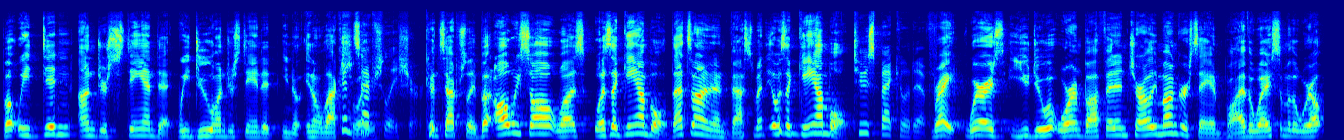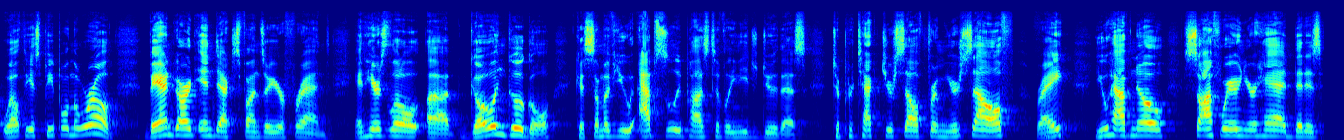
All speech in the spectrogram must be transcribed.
But we didn't understand it. We do understand it, you know, intellectually. Conceptually, sure. Conceptually. But all we saw was was a gamble. That's not an investment. It was a gamble. Too speculative. Right. Whereas you do what Warren Buffett and Charlie Munger say. And by the way, some of the wealthiest people in the world, Vanguard index funds are your friend. And here's a little uh, go and Google, because some of you absolutely positively need to do this to protect yourself from yourself, right? You have no software in your head that is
